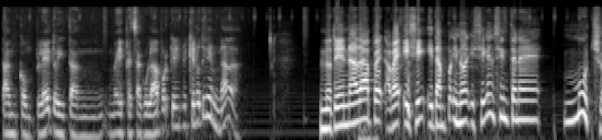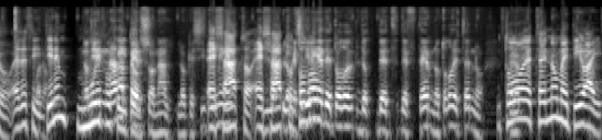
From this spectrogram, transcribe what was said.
tan completo y tan espectacular porque es que no tienen nada. No tienen nada, pero, a ver, y, sí, y, y, no- y siguen sin tener mucho. Es decir, Bueno, tienen No muy tienen nada personal. Lo que sí tienen Exacto, es- exacto. Lo, que sí todo tienen es de todo, de, de- de externo, todo externo. todo pero- externo metido ahí.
